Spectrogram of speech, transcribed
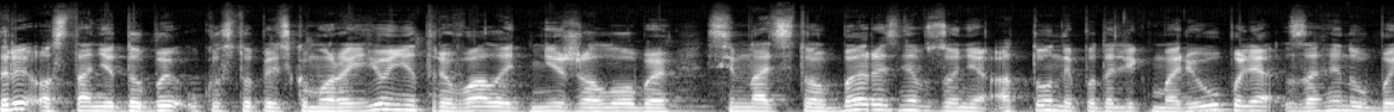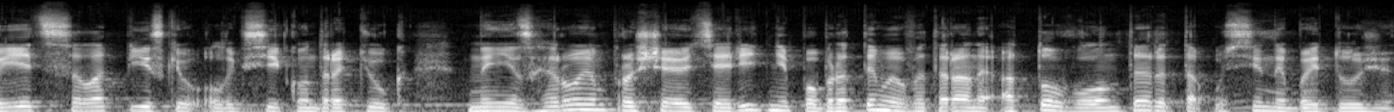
Три останні доби у Костопільському районі тривали дні жалоби. 17 березня в зоні АТО неподалік Маріуполя загинув боєць села Пісків Олексій Кондратюк. Нині з героєм прощаються рідні, побратими, ветерани АТО, волонтери та усі небайдужі.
